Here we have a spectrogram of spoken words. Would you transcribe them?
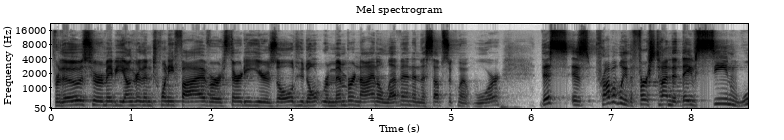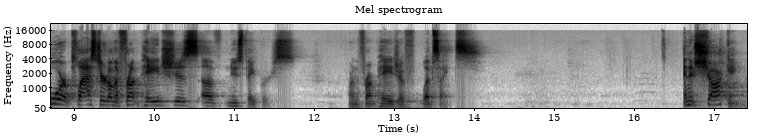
For those who are maybe younger than 25 or 30 years old who don't remember 9 11 and the subsequent war, this is probably the first time that they've seen war plastered on the front pages of newspapers or on the front page of websites. And it's shocking,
